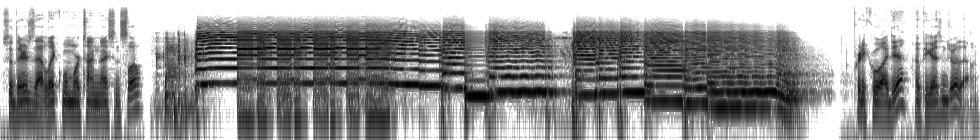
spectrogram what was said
So there's that lick one more time nice and slow. Pretty cool idea. Hope you guys enjoy that one.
